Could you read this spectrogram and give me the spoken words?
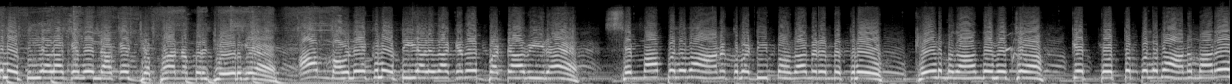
ਘਲੋਟੀ ਵਾਲਾ ਕਹਿੰਦੇ ਲਾ ਕੇ ਜੱਫਾ ਨੰਬਰ ਜੋੜ ਗਿਆ ਆ ਮੌਲੇ ਘਲੋਟੀ ਵਾਲੇ ਦਾ ਕਹਿੰਦੇ ਵੱਡਾ ਵੀਰ ਹੈ। ਸਿੰਮਾ ਪਹਿਲਵਾਨ ਕਬੱਡੀ ਪਾਉਂਦਾ ਮੇਰੇ ਮਿੱਤਰੋ। ਖੇਡ ਮੈਦਾਨ ਦੇ ਵਿੱਚ ਕਿ ਪੁੱਤ ਪਹਿਲਵਾਨ ਮਾਰੇ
